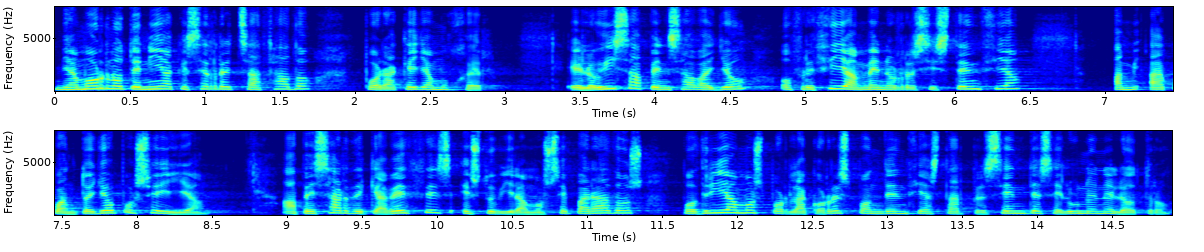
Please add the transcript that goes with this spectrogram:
mi amor no tenía que ser rechazado por aquella mujer. Eloísa, pensaba yo, ofrecía menos resistencia a, cuanto yo poseía. A pesar de que a veces estuviéramos separados, podríamos por la correspondencia estar presentes el uno en el otro.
